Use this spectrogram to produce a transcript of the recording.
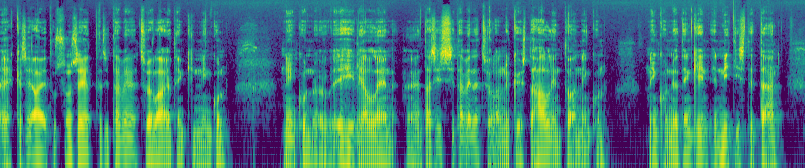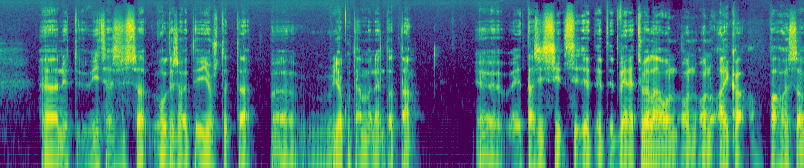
ehkä se ajatus on se, että sitä Venezuelaa jotenkin niin kuin – niin kuin hiljalleen, tai siis sitä Venezuelan nykyistä hallintoa niin kuin, niin kuin jotenkin nitistetään. Nyt itse asiassa uutisoitiin just, että joku tämmöinen tota, tai siis, että et Venezuela on, on, on aika pahoissa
